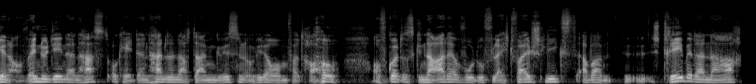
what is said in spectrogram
Genau, wenn du den dann hast, okay, dann handle nach deinem Gewissen und wiederum vertraue auf Gottes Gnade, wo du vielleicht falsch liegst, aber äh, strebe danach,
